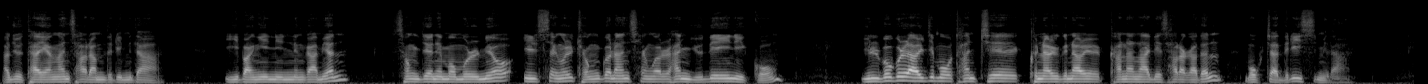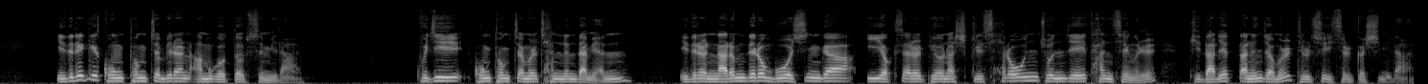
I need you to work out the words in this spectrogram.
아주 다양한 사람들입니다. 이방인 있는가 하면 성전에 머물며 일생을 경건한 생활을 한 유대인이 있고 율법을 알지 못한 채 그날그날 가난하게 살아가던 목자들이 있습니다. 이들에게 공통점이란 아무것도 없습니다. 굳이 공통점을 찾는다면 이들은 나름대로 무엇인가 이 역사를 변화시킬 새로운 존재의 탄생을 기다렸다는 점을 들 수 있을 것입니다.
